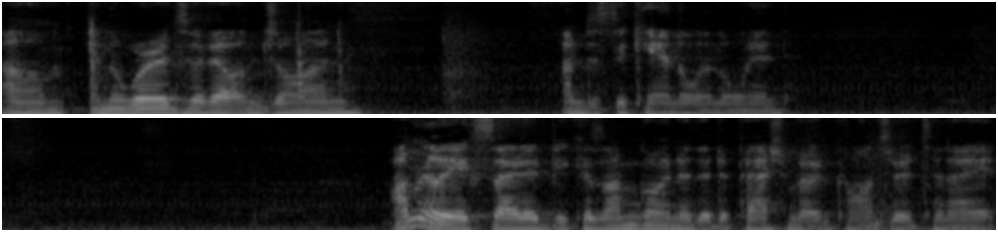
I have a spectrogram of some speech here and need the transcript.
Um, in the words of Elton John, I'm just a candle in the wind. I'm really excited because I'm going to the Depeche Mode concert tonight.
